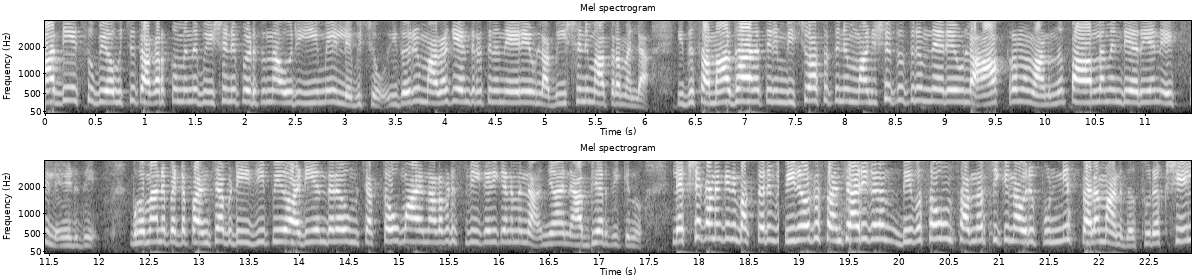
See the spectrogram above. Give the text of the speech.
R D X ഉപയോഗിച്ച് തകർക്കുമെന്ന് ഭീഷണിപ്പെടുത്തുന്ന ഒരു ഇമെയിൽ ലഭിച്ചു. ഇതൊരു മതകേന്ദ്രത്തിന് നേരെയുള്ള ഭീഷണി മാത്രമല്ല ഇത് സമാധാനത്തിനും വിശ്വാസത്തിനും മനുഷ്യത്വത്തിനും നേരെയുള്ള ആക്രമമാണെന്ന് പാർലമെന്റേറിയൻ എക്സിൽ എഴുതി. ബഹുമാനപ്പെട്ട പഞ്ചാബ് ഡി ജി പിയോ അടിയന്തരവും ശക്തവുമായ നടപടി സ്വീകരിക്കണമെന്ന് ഞാൻ അഭ്യർത്ഥിക്കുന്നു. ലക്ഷക്കണക്കിന് ഭക്തരും വിനോദസഞ്ചാരികളും ദിവസവും സന്ദർശിക്കുന്ന ഒരു പുണ്യ സ്ഥലമാണിത് സുരക്ഷയിൽ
